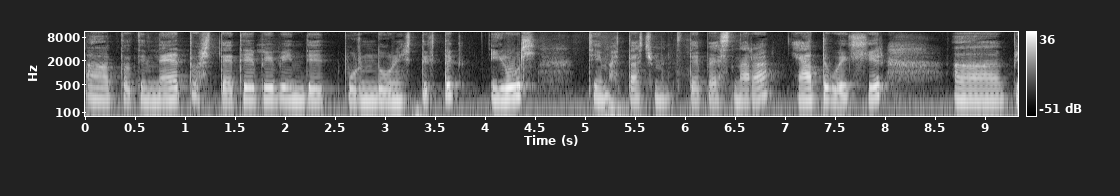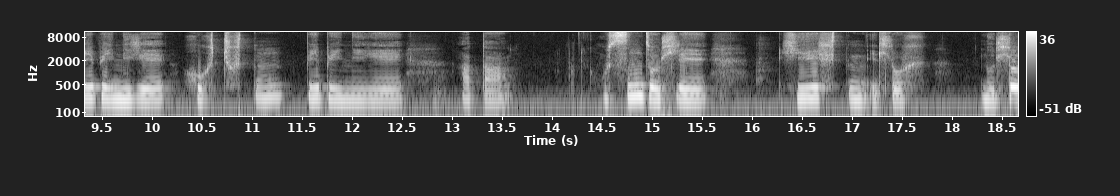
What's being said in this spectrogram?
а одоо тийм найдвартай тий би биэндээ бүрэн дүүрэн итгэдэг эрүүл тийм attachmentтэй байснараа яадаг вэ гэхээр а би бинийгээ хөгжөхтөн би бинийгээ одоо хүссэн зүйлээ хийхэд нь илүү их нөлөө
